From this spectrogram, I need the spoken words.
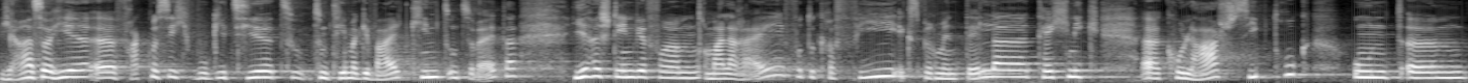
Ja, also hier äh, fragt man sich, wo geht es hier zu, zum Thema Gewalt, Kind und so weiter. Hier stehen wir vor Malerei, Fotografie, experimenteller Technik, äh, Collage, Siebdruck und ähm,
